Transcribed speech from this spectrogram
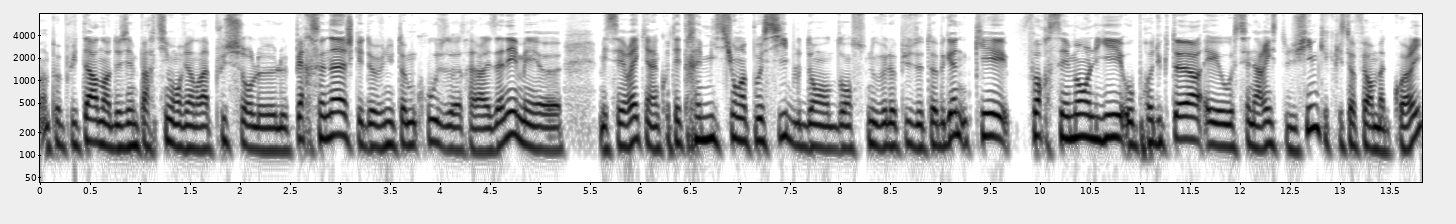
un peu plus tard dans la deuxième partie. où On reviendra plus sur le, le personnage qui est devenu Tom Cruise à travers les années. Mais, euh, mais c'est vrai qu'il y a un côté très mission impossible dans, dans ce nouvel opus de Top Gun qui est forcément lié au producteur et au scénariste du film, qui Christopher McQuarrie,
